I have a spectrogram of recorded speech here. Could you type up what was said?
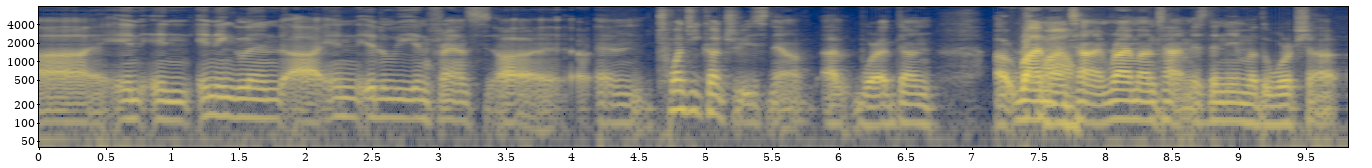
Uh, in in in England, uh, in Italy, in France, uh, and 20 countries now uh, where I've done uh, Rhyme Wow. on Time. Rhyme on Time is the name of the workshop.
